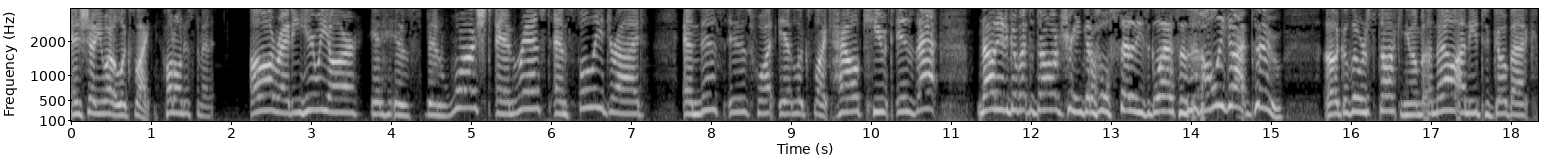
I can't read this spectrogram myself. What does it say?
and show you what it looks like. Hold on just a minute. Alrighty, here we are. It has been washed and rinsed and fully dried. And this is what it looks like. How cute is that? Now I need to go back to Dollar Tree and get a whole set of these glasses. I only got two because uh, they were stocking them. And now I need to go back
